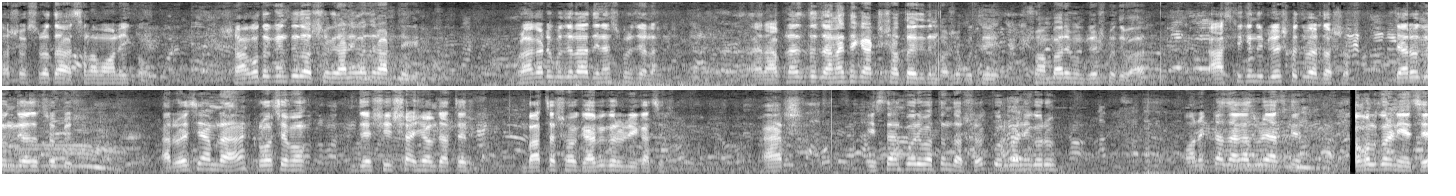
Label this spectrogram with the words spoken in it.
দর্শক শ্রোতা, আসসালামু আলাইকুম। স্বাগত কিন্তু দর্শক রানীগঞ্জের হাট থেকে। ঘোড়াঘাট উপজেলা, দিনাজপুর জেলা। আর আপনাদের তো জানাই থেকে আটটি সপ্তাহে দিন বর্ষা প্রতি সোমবার এবং বৃহস্পতিবার। আজকে কিন্তু বৃহস্পতিবার দর্শক, তেরো জুন দুই হাজার চব্বিশ। আর রয়েছে আমরা ক্রোচ এবং যে শীর্ষাহিয়াল জাতের বাচ্চা সহ গাভী গরুলির কাছে। আর স্থান পরিবর্তন দর্শক, কুরবানি গরু অনেকটা জায়গা জুড়ে আজকে দখল করে নিয়েছে।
